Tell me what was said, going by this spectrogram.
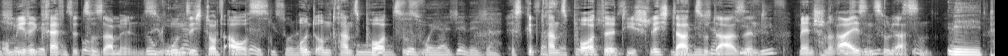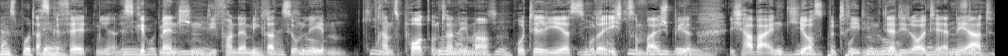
um ihre Kräfte zu sammeln. Sie ruhen sich dort aus und um Transport zu suchen. Es gibt Transporte, die schlicht dazu da sind, Menschen reisen zu lassen. Das gefällt mir. Es gibt Menschen, die von der Migration leben. Transportunternehmer, Hoteliers oder ich zum Beispiel. Ich habe einen Kiosk betrieben, der die Leute ernährt,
